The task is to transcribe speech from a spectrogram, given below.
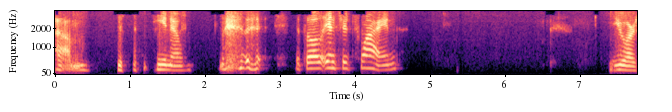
um you know it's all intertwined you are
